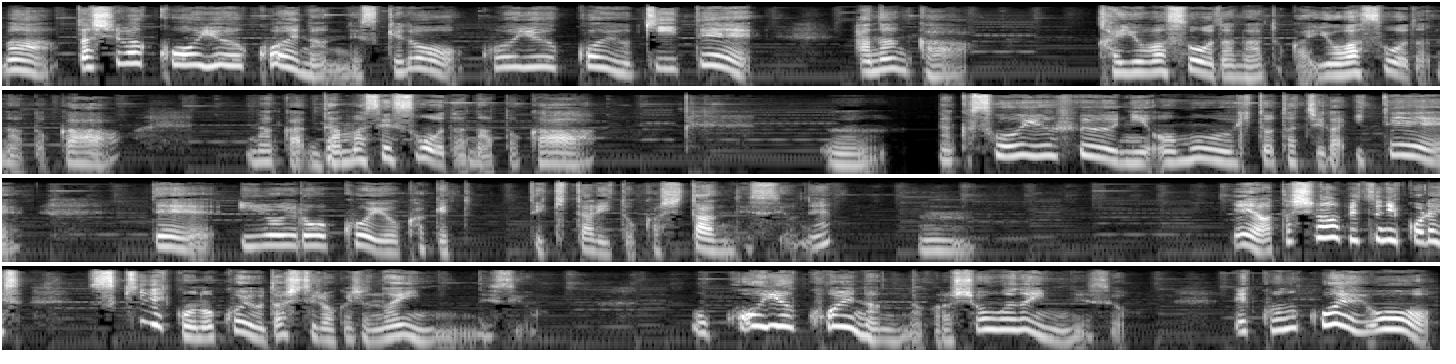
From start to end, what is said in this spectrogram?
まあ、私はこういう声なんですけど、こういう声を聞いて、あ、なんか、か弱そうだなとか、弱そうだなとか、なんか騙せそうだなとか、うん。なんかそういう風に思う人たちがいて、で、いろいろ声をかけてきたりとかしたんですよね。うん。で、私は別にこれ、好きでこの声を出してるわけじゃないんですよ。もうこういう声なんだからしょうがないんですよ。で、この声を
